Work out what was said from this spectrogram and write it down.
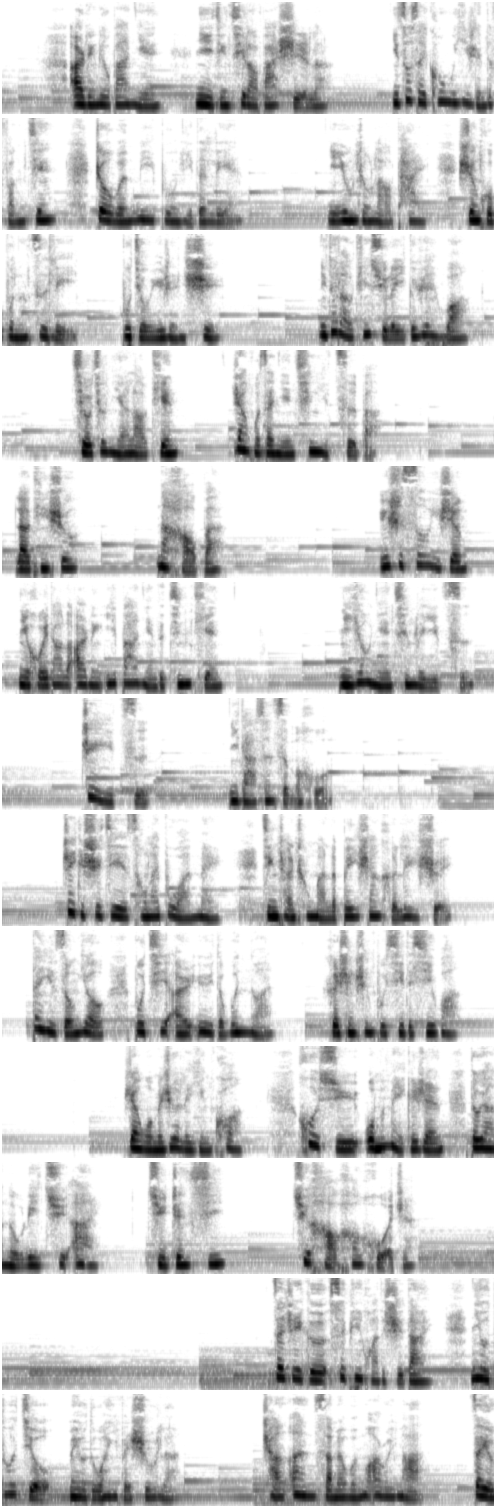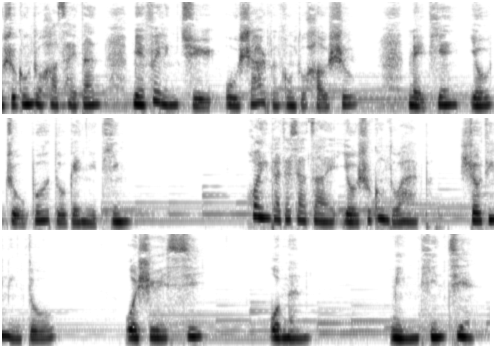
二零六八年你已经七老八十了，你坐在空无一人的房间，皱纹密布你的脸，你臃肿老态，生活不能自理，不久于人世，你对老天许了一个愿望，求求你啊，老天，让我再年轻一次吧。老天说：“那好吧。”于是，嗖一声，你回到了二零一八年的今天。你又年轻了一次。这一次，你打算怎么活？这个世界从来不完美，经常充满了悲伤和泪水，但也总有不期而遇的温暖和生生不息的希望。让我们热泪盈眶。或许我们每个人都要努力去爱，去珍惜。去好好活着。在这个碎片化的时代，你有多久没有读完一本书了？长按扫描文末二维码，在有书公众号菜单免费领取五十二本共读好书，每天有主播读给你听。欢迎大家下载有书共读 App 收听领读，我是月溪，我们明天见。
